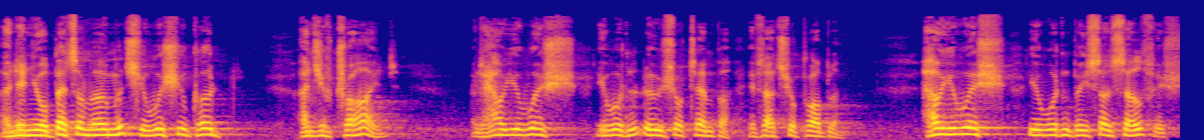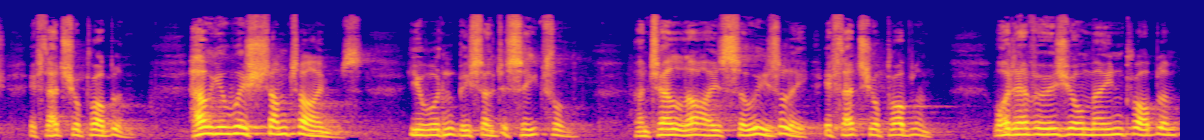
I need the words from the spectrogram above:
And in your better moments, you wish you could, and you've tried. And how you wish you wouldn't lose your temper if that's your problem. How you wish you wouldn't be so selfish if that's your problem. How you wish sometimes you wouldn't be so deceitful and tell lies so easily if that's your problem. Whatever is your main problem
